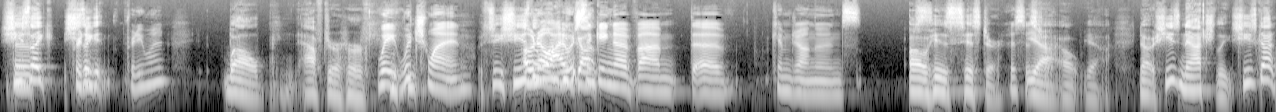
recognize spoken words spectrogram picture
She's The like she's pretty, like pretty one. well after her. Wait, which one? She, she's oh no, I was got- thinking of um, the Kim Jong Un's. Oh, his sister. His sister. Yeah. Oh, yeah. No, she's naturally. She's got.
